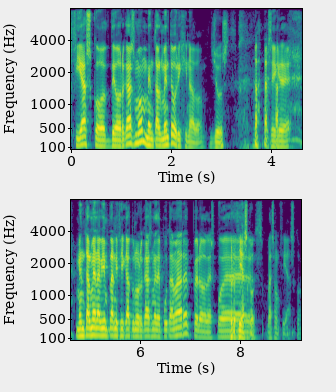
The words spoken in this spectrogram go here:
Fiasco de Orgasmo Mentalmente Originado. Just. O sigui que mentalment havien planificat un orgasme de puta mare, però després Però fiasco. va ser un fiasco.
